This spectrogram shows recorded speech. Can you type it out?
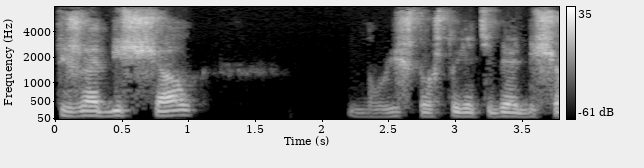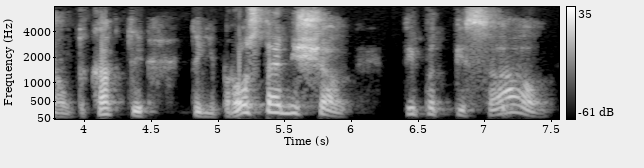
ты же обещал. Ну и что, что я тебе обещал? Да как ты? Ты не просто обещал, ты подписал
